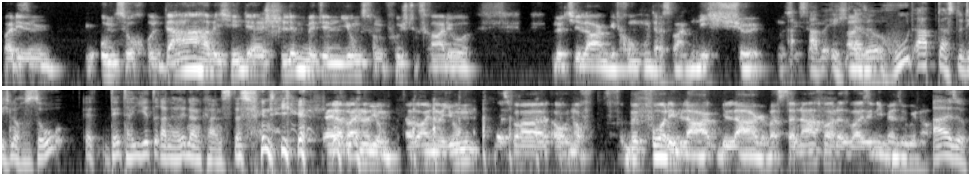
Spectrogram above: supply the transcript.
bei diesem Umzug. Und da habe ich hinterher schlimm mit den Jungs vom Frühstücksradio Lütje-Lagen getrunken. Und das war nicht schön, muss ich sagen. Aber ich, also Hut ab, dass du dich noch so äh, detailliert daran erinnern kannst. Das finde ich. Ja, da war ich noch jung. Da war ich noch jung. Das war auch noch bevor dem Lage, Lage. Was danach war, das weiß ich nicht mehr so genau. Also,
